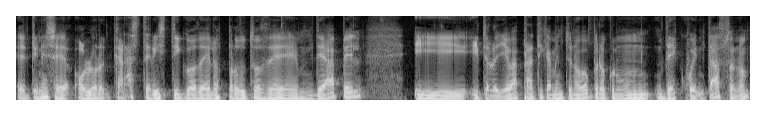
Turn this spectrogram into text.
eh, tiene ese olor característico de los productos de, Apple y, te lo llevas prácticamente nuevo, pero con un descuentazo, ¿no?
